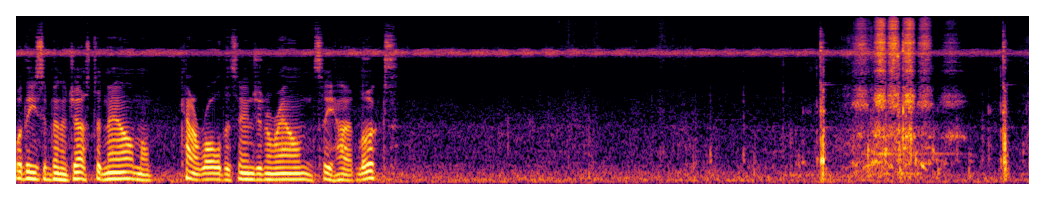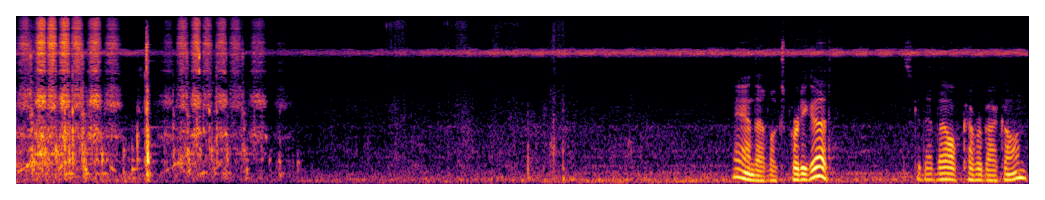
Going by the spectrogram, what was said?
Well, these have been adjusted now. I'm going to kind of roll this engine around and see how it looks. And that looks pretty good. Let's get that valve cover back on.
